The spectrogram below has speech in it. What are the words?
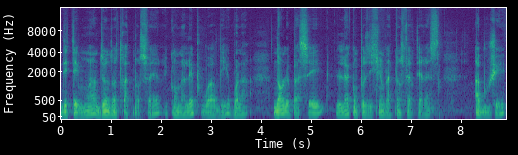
des témoins de notre atmosphère et qu'on allait pouvoir dire, voilà, dans le passé, la composition de l'atmosphère terrestre a bougé.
